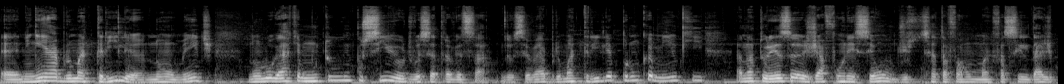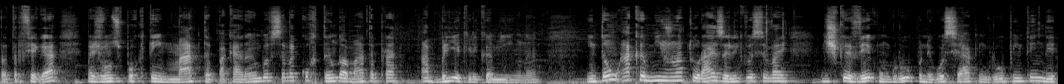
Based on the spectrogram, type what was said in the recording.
É, ninguém abre uma trilha, normalmente, num lugar que é muito impossível de você atravessar. Você vai abrir uma trilha por um caminho que a natureza já forneceu, de certa forma, uma facilidade para trafegar, mas vamos supor que tem mata pra caramba, você vai cortando a mata para abrir aquele caminho, né? Então há caminhos naturais ali que você vai descrever com o grupo, negociar com o grupo, entender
